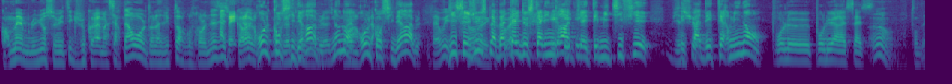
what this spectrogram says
quand même, l'Union soviétique joue quand même un certain rôle dans la victoire contre le nazisme. Ah ben, un rôle considérable. non, non, un rôle considérable. Ben oui. c'est juste la bataille de Stalingrad qui a été mythifiée. C'est pas déterminant pour l'URSS. Pour non, attendez.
